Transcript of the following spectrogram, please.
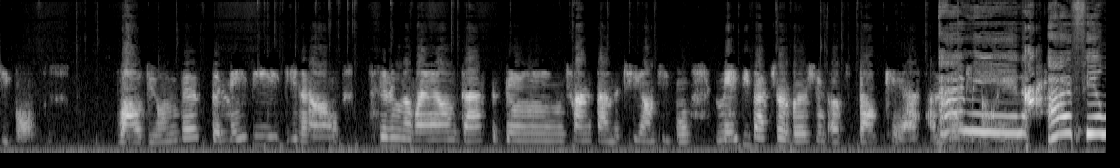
people while doing this. But maybe you know, sitting around gossiping, trying to find the tea on people. Maybe that's your version of self care. I mean, I feel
